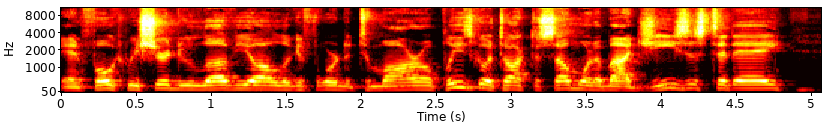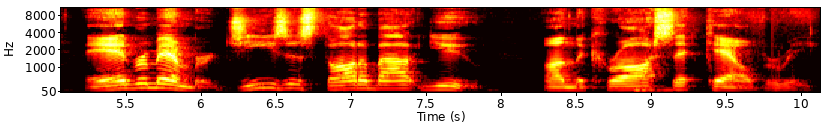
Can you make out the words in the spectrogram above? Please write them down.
And folks, we sure do love you all. Looking forward to tomorrow. Please go talk to someone about Jesus today. And remember, Jesus thought about you on the cross at Calvary.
